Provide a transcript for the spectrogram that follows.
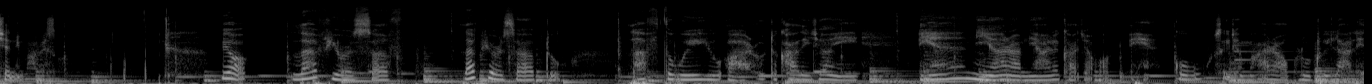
ချစ်နေမှာပဲဆိုပြီးတော့ love yourself love yourself တို့ love the way you are တို့တခါလေကြာရင်အရင်မြင်ရတာများတဲ့ခါကျတော့အရင်ကိုစိတ်ထဲမှာအဲ့ဒါကိုဘယ်လိုတွေးလာလဲ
